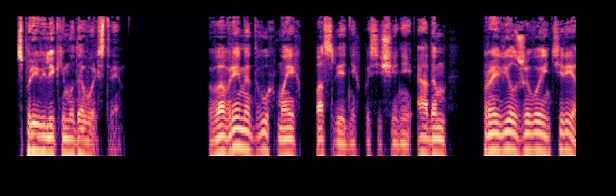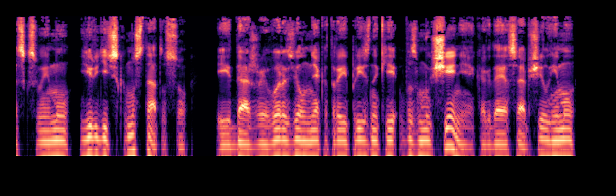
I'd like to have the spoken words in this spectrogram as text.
«С превеликим удовольствием. Во время двух моих последних посещений Адам проявил живой интерес к своему юридическому статусу и даже выразил некоторые признаки возмущения, когда я сообщил ему,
